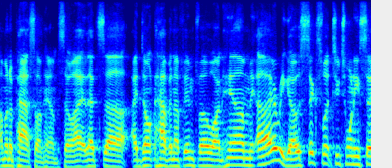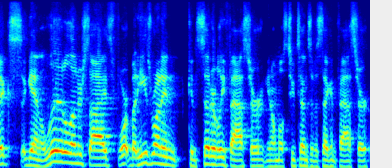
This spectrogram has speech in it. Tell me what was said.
I'm to pass on him. So I that's uh I don't have enough info on him. Uh here we go. 6 foot 226. Again, a little undersized but he's running considerably faster, you know, almost two tenths of a second faster.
